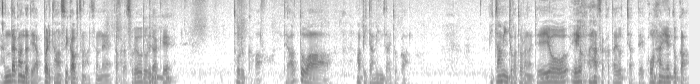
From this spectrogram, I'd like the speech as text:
なんだかんだでやっぱり炭水化物なんですよね。だからそれをどれだけ取るかであとは、まあ、ビタミン剤とかビタミンとか取らないと栄養栄養バランスが偏っちゃって口内炎とか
